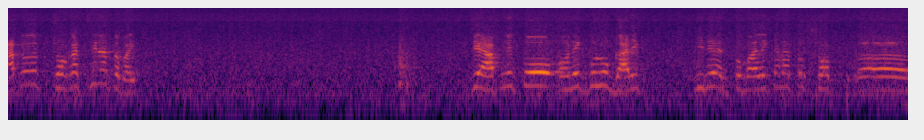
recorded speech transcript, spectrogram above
আপনাকে ঠকাচ্ছি না তো ভাই। যে আপনি তো অনেকগুলো গাড়ি কিনেন তো মালিকানা তো সব আহ,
